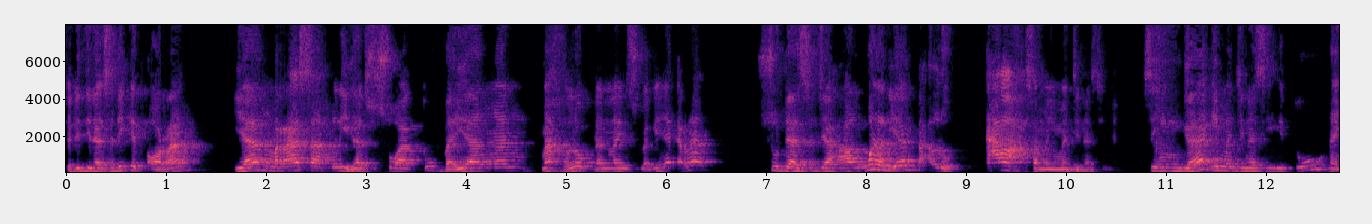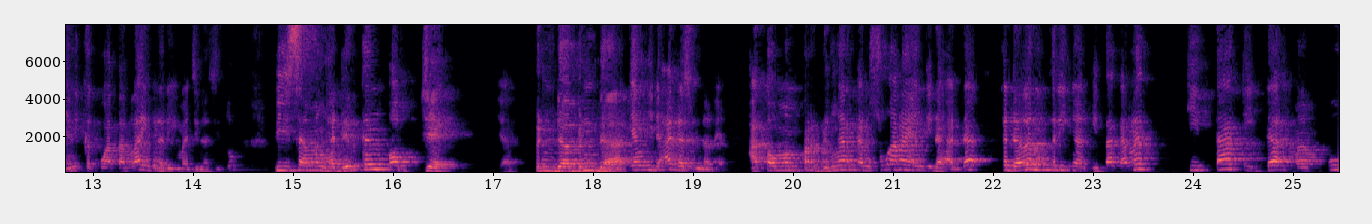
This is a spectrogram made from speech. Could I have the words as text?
Jadi tidak sedikit orang yang merasa melihat sesuatu, bayangan, makhluk, dan lain sebagainya, karena sudah sejak awal dia takluk, kalah sama imajinasinya. Sehingga imajinasi itu, nah ini kekuatan lain dari imajinasi itu, bisa menghadirkan objek, ya benda-benda yang tidak ada sebenarnya atau memperdengarkan suara yang tidak ada ke dalam telinga kita karena kita tidak mampu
